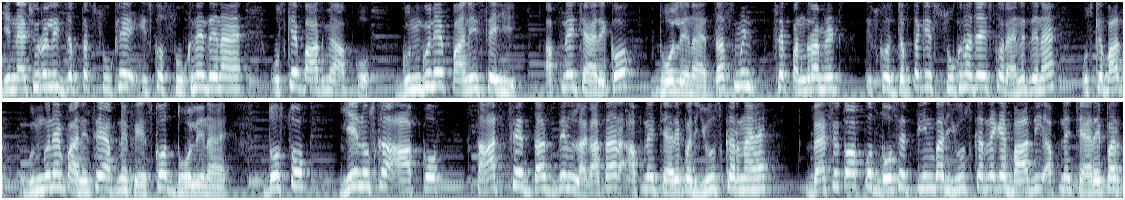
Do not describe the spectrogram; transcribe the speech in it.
ये नेचुरली जब तक सूखे, इसको सूखने देना है। उसके बाद में आपको गुनगुने पानी से ही अपने चेहरे को धो लेना है। 10 मिनट से 15 मिनट इसको जब तक ये सूख ना जाए, इसको रहने देना है। उसके बाद गुनगुने पानी से अपने फेस को धो लेना है। दोस्तों, ये नुस्खा आपको सात से दस दिन लगातार अपने चेहरे पर यूज़ करना है। वैसे तो आपको दो से तीन बार यूज़ करने के बाद ही अपने चेहरे पर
